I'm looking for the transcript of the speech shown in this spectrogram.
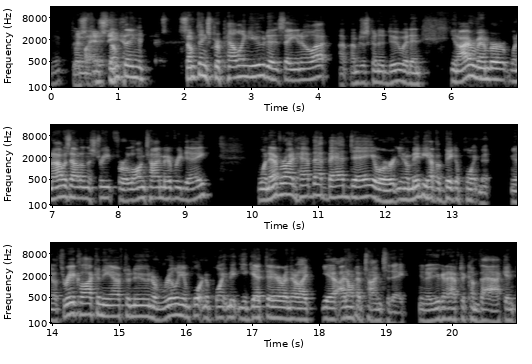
Yep. There's, there's something, something's propelling you to say, you know what, I'm just going to do it. And, you know, I remember when I was out on the street for a long time every day, whenever I'd have that bad day or, you know, maybe have a big appointment, you know, three o'clock in the afternoon, a really important appointment, you get there and they're like, yeah, I don't have time today you know you're going to have to come back. And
